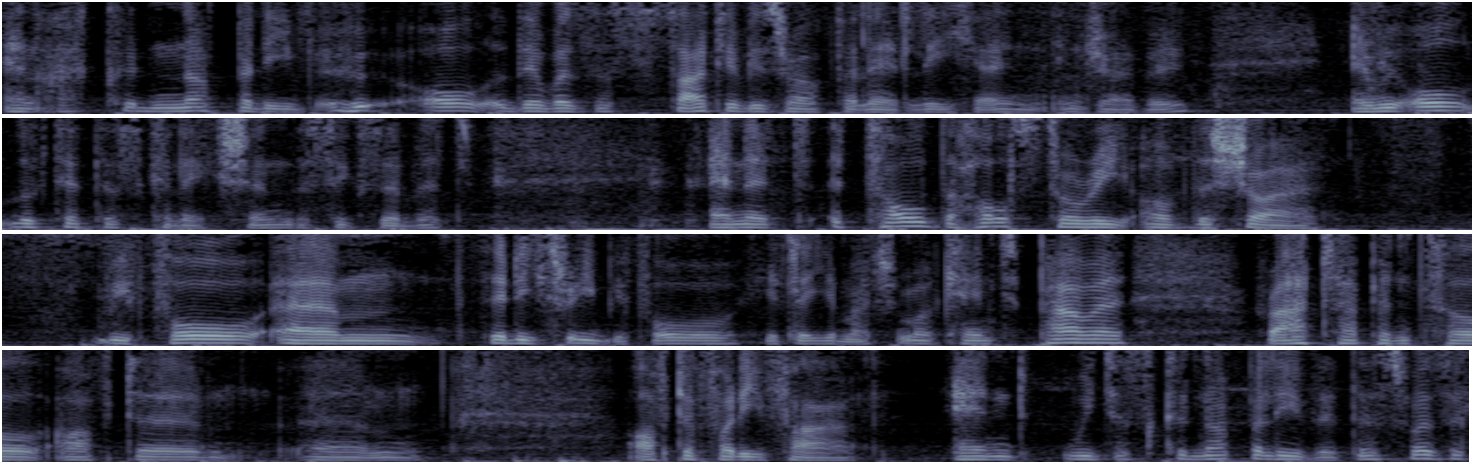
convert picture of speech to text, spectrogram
and I could not believe who all there was the Society of Israel Philately here in, in Joburg, and we all looked at this collection, this exhibit, and it, it told the whole story of the Shoah. Before um, 33, before Hitler yemach shemo came to power, right up until after um, after 45. And we just could not believe that this was a,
